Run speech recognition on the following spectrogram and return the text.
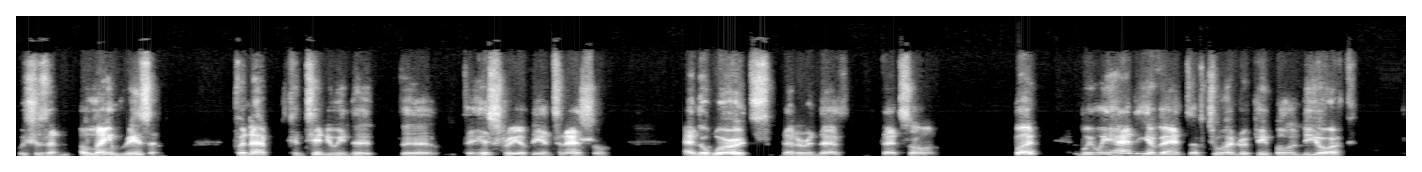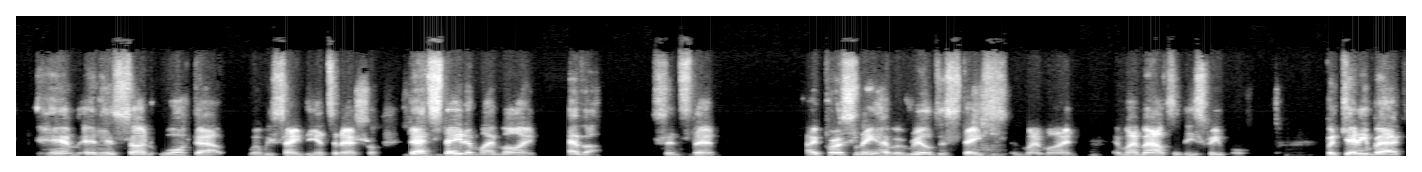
which is a, lame reason for not continuing the, the, the history of the International and the words that are in that, that song. But when we had the event of 200 people in New York, him and his son walked out when we sang the International. That stayed in my mind ever since then. I personally have a real distaste in my mind, in my mouth to these people. But getting back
